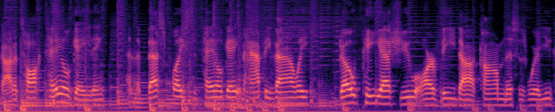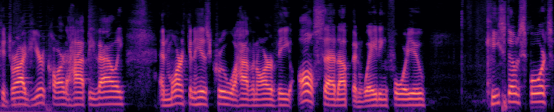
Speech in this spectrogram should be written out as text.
gotta talk tailgating. And the best place to tailgate in Happy Valley, go psurv.com. This is where you could drive your car to Happy Valley. And Mark and his crew will have an RV all set up and waiting for you. Keystone Sports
